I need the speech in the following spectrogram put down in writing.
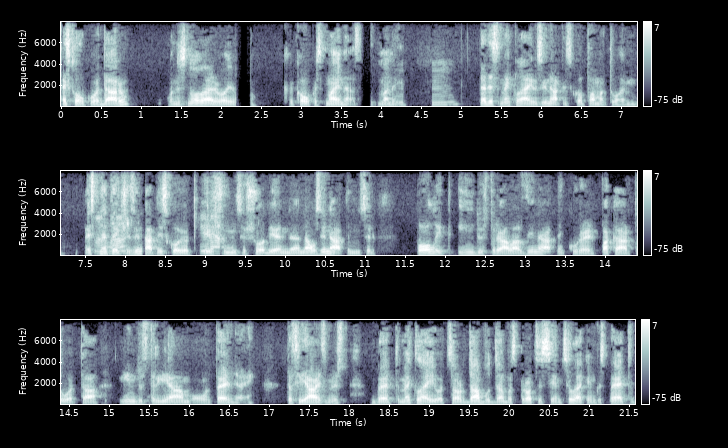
Es kaut ko daru, un es novēroju, ka kaut kas mainās manī. Mm. Tad es meklēju zinātnisko pamatojumu. Es Aha. neteikšu zinātnisko, jo tieši mums ir šodien nav zinātne, mums ir politindustriālā zinātne, kura ir pakārtota industrijām un peļņai. Tas ir jāaizmirst, bet meklējot caur dabu, dabas procesiem, cilvēkiem, kas pēta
